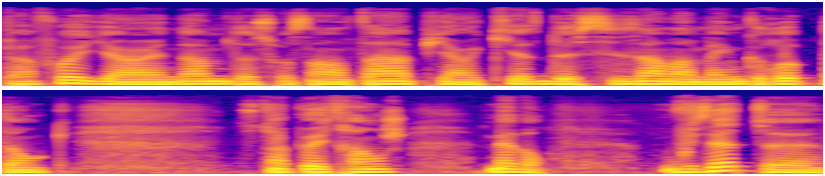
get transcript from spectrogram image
parfois il y a un homme de 60 ans puis un kid de 6 ans dans le même groupe, donc c'est un peu étrange. Mais bon, vous êtes euh,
